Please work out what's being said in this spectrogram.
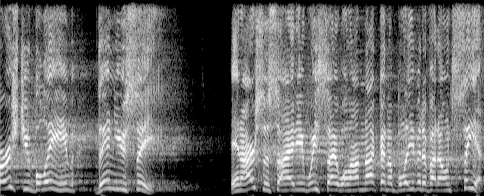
First you believe, then you see. In our society, we say, well, I'm not gonna believe it if I don't see it.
